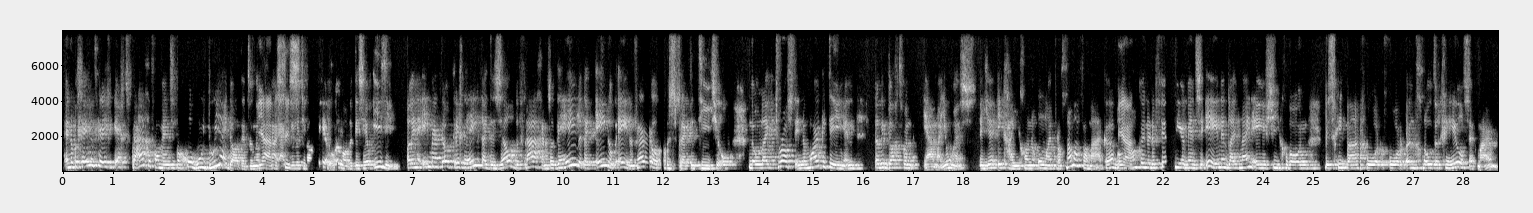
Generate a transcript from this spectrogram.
En op een gegeven moment kreeg ik echt vragen van mensen van, goh, hoe doe jij dat? En toen dacht ja, ik, nou ja, ik wil het je wel leren want het is heel easy. Alleen ik merkte ook, ik kreeg de hele tijd dezelfde vragen. En dan zat ik de hele tijd één op één een verkoopgesprek te teachen op no like trust in de marketing. En dat ik dacht van, ja, maar jongens, weet je, ik ga hier gewoon een online programma van maken. Want dan kunnen er veel meer mensen in en blijft mijn energie gewoon beschikbaar voor, voor een groter geheel, zeg maar.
